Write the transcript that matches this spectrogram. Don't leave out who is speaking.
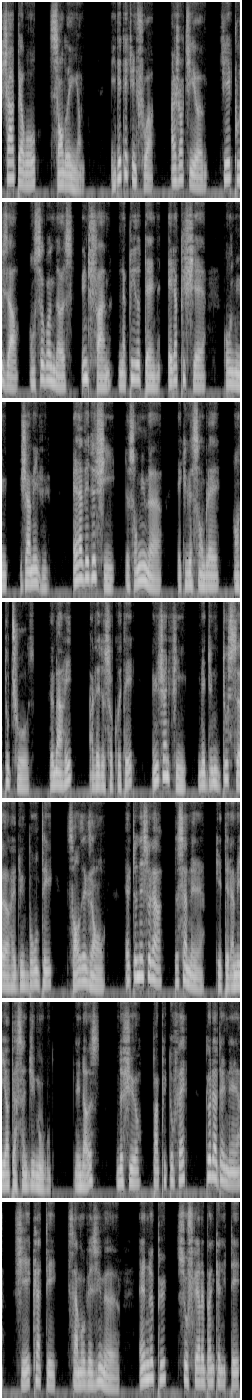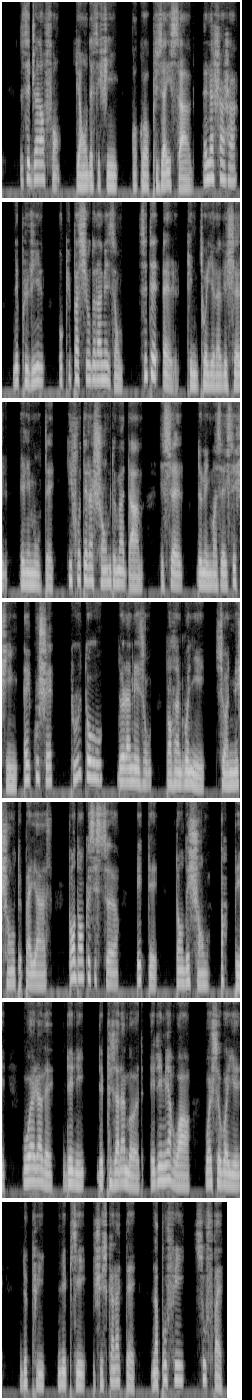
Speaker 1: Charles Perrault, Cendrillon. Il était une fois un gentilhomme qui épousa en seconde noces une femme la plus hautaine et la plus fière qu'on eût jamais vue. Elle avait deux filles de son humeur et qui lui ressemblaient en toutes choses. Le mari avait de son côté une jeune fille, mais d'une douceur et d'une bonté sans exemple. Elle tenait cela de sa mère, qui était la meilleure personne du monde. Les noces ne furent pas plus tôt faites que la belle-mère fit éclater sa mauvaise humeur. Elle ne put souffrir les bonnes qualités de cette jeune enfant qui rendait ses filles encore plus haïssables. Elle la chargea des plus viles occupations de la maison. C'était elle qui nettoyait la vaisselle et les montait, qui frottait la chambre de madame et celle de mesdemoiselles ses filles. Elle couchait tout au haut de la maison, dans un grenier, sur une méchante paillasse, pendant que ses sœurs étaient dans des chambres partées où elle avait des lits des plus à la mode et des miroirs où elle se voyait depuis les pieds jusqu'à la tête. La pauvre fille souffrait,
